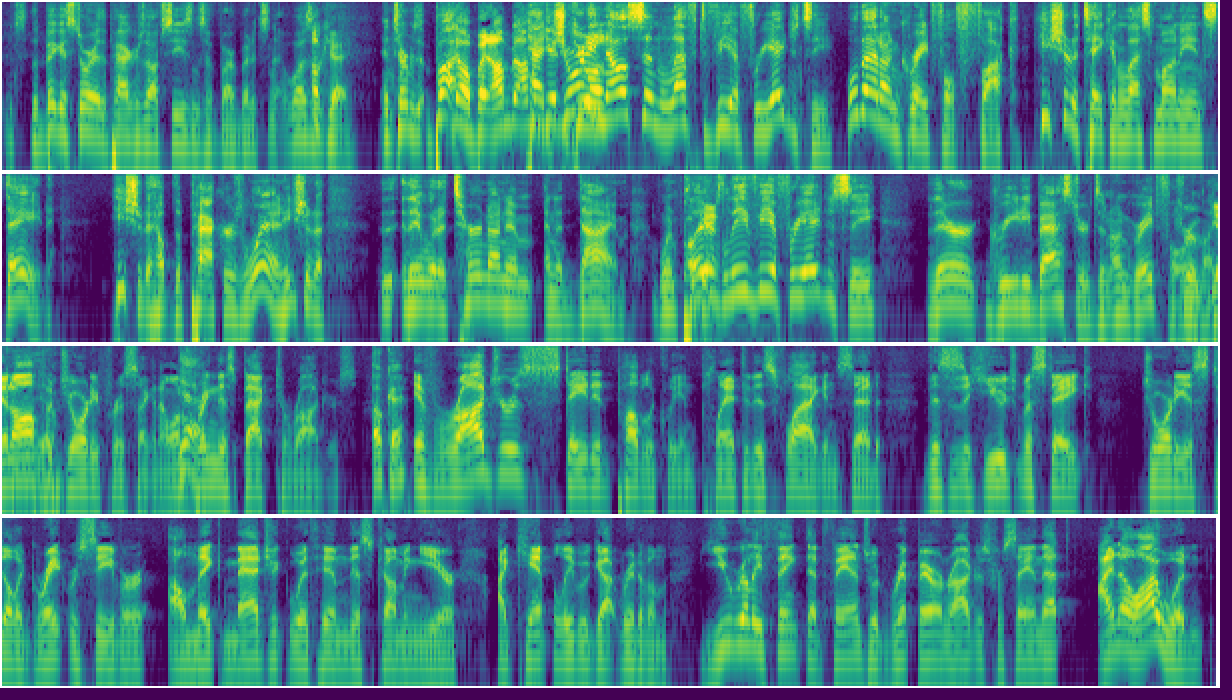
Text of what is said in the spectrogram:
It's the biggest story of the Packers offseason so far, but it's not, it wasn't Okay. in terms of. But No, but I'm- I'm had Jordy a- Nelson left via free agency, well, that ungrateful fuck, he should have taken less money and stayed. He should have helped the Packers win. He should have. They would have turned on him and a dime. When players leave via free agency, they're greedy bastards and ungrateful. True. And like, Get off of. Jordy for a second. I want to bring this back to Rodgers. Okay. If Rodgers stated publicly and planted his flag and said, "This is a huge mistake. Jordy is still a great receiver. I'll make magic with him this coming year. I can't believe we got rid of him." You really think that fans would rip Aaron Rodgers for saying that? I know I wouldn't.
